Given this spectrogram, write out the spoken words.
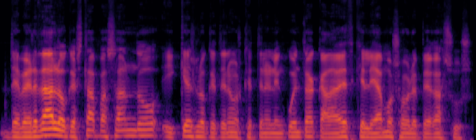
de verdad lo que está pasando y qué es lo que tenemos que tener en cuenta cada vez que leamos sobre Pegasus.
